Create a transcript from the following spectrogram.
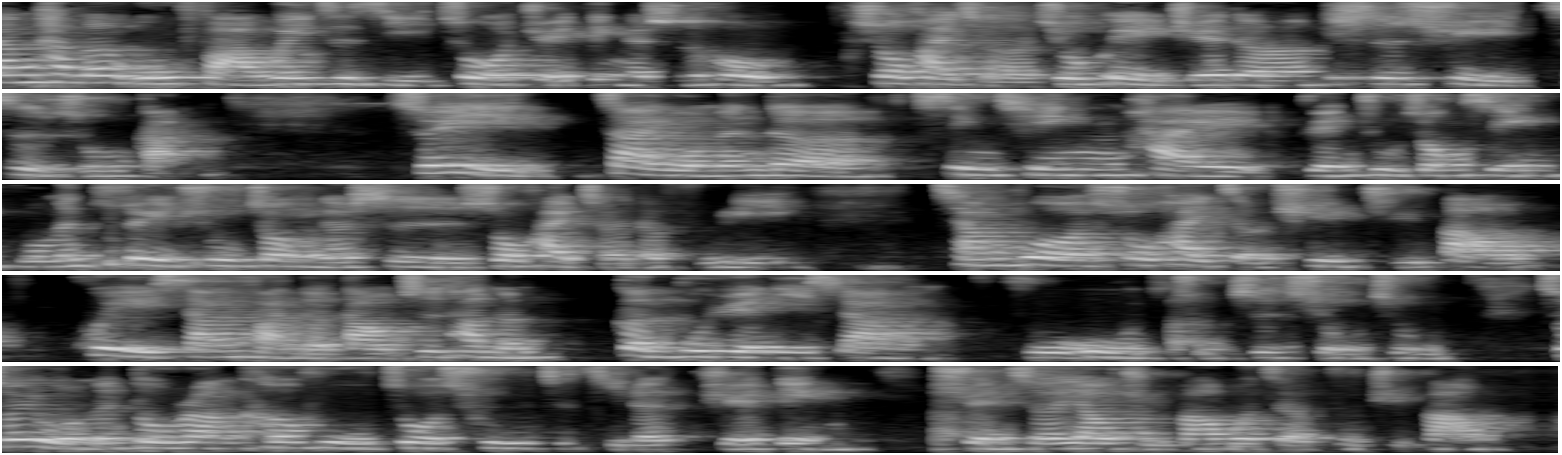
当他们无法为自己做决定的时候，受害者就会觉得失去自主感。所以在我们的性侵害援助中心，我们最注重的是受害者的福利。强迫受害者去举报，会相反的导致他们更不愿意向服务组织求助。所以，我们都让客户做出自己的决定，选择要举报或者不举报，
